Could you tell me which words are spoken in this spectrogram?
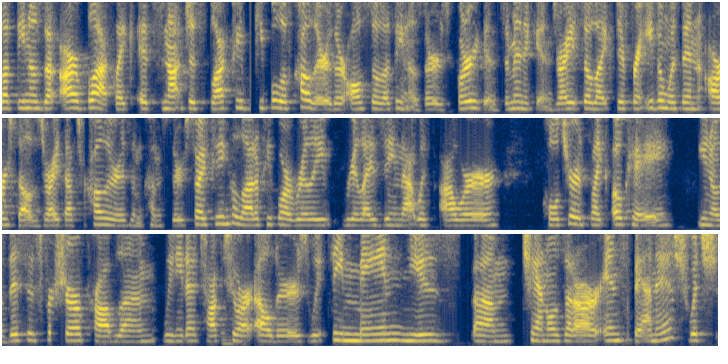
latinos that are black. Like it's not just black people people of color. They're also latinos. There's puerto ricans dominicans right? So like different even within ourselves right? That's where colorism comes through. So i think a lot of people are really realizing that with our culture it's like okay you know this is for sure a problem. We need to talk to our elders. We, the main news um, channels that are in spanish which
